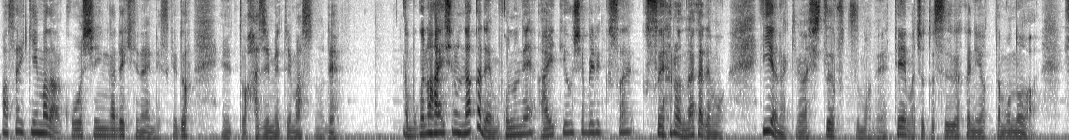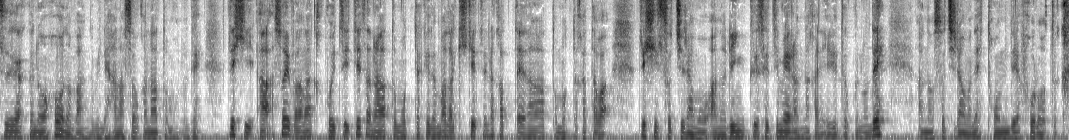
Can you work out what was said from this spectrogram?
まあ、最近まだ更新ができてないんですけど、えっ、と、始めてますので、僕の配信の中でも、このね、IT おしゃべりクソ野郎の中でもいいような気はしつつもね、テーマちょっと数学によったものは、数学の方の番組で話そうかなと思うので、ぜひ、あ、そういえばなんかこいつ言ってたなと思ったけど、まだ聞けてなかったよなと思った方は、ぜひそちらも、あの、リンク説明欄の中に入れとくので、あの、そちらもね、飛んでフォローとか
